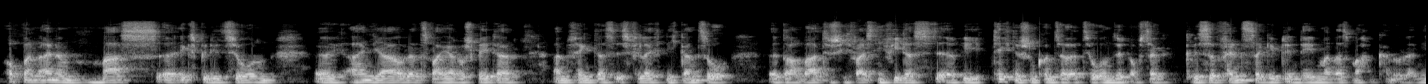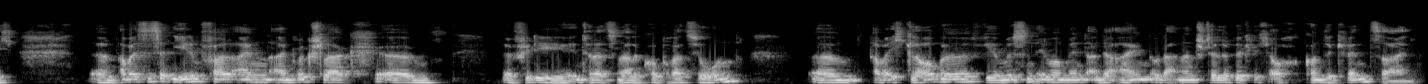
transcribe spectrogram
ob man eine Mars-Expedition äh, ein Jahr oder zwei Jahre später anfängt, das ist vielleicht nicht ganz so äh, dramatisch. Ich weiß nicht, wie das, äh, wie technischen Konstellationen sind, ob es da gewisse Fenster gibt, in denen man das machen kann oder nicht. Ähm, aber es ist in jedem Fall ein, ein Rückschlag ähm, für die internationale Kooperation. Ähm, aber ich glaube, wir müssen im Moment an der einen oder anderen Stelle wirklich auch konsequent sein.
